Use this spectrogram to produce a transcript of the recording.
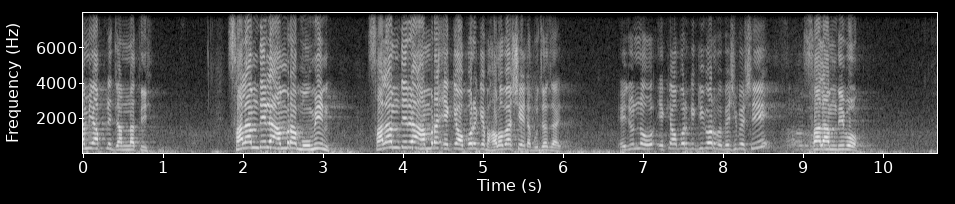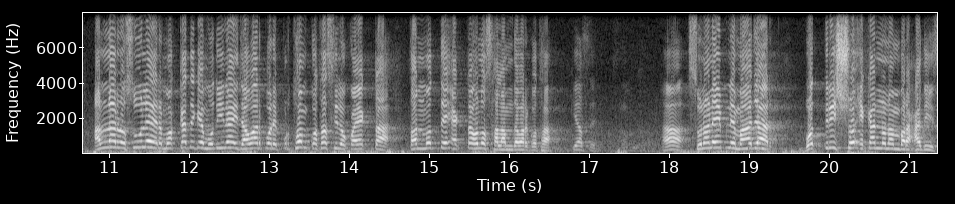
আমি আপনি জান্নাতি। সালাম দিলে আমরা মুমিন। সালাম দিলে আমরা একে অপরকে ভালোবাসি, এটা বোঝা যায়। এই জন্য একে অপরকে কি করব? বেশি বেশি সালাম দিব। আল্লাহ রসুলের মক্কা থেকে মদিনায় যাওয়ার পরে প্রথম কথা ছিল কয়েকটা। তার মধ্যে একটা হলো সালাম দেওয়ার কথা। কি আছে? হ্যাঁ সুনানে ইবনে মাজার বত্রিশশো একান্ন নম্বর হাদিস।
